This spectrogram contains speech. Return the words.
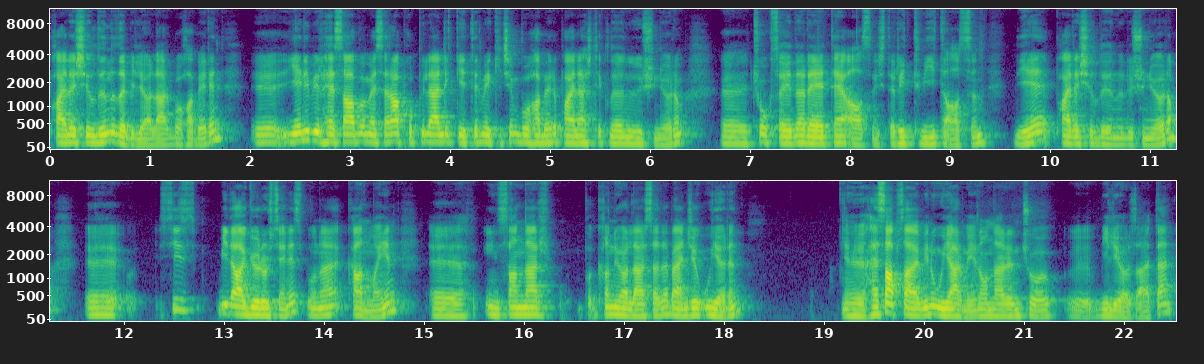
paylaşıldığını da biliyorlar bu haberin. E, yeni bir hesabı mesela popülerlik getirmek için bu haberi paylaştıklarını düşünüyorum. E, çok sayıda RT alsın işte retweet alsın diye paylaşıldığını düşünüyorum. Siz bir daha görürseniz buna kanmayın. E, insanlar kanıyorlarsa da bence uyarın. E, hesap sahibini uyarmayın. Onların çoğu e, biliyor zaten.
